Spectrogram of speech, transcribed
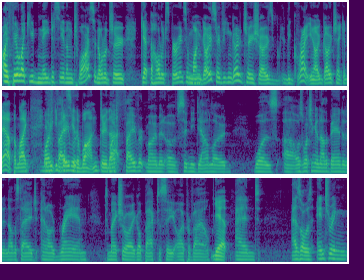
I feel like you'd need to see them twice in order to get the whole experience in Mm. one go. So if you can go to two shows, it'd be great. You know, go check it out. But like, My if you can just see the one, do that. My favorite moment of Sydney Download was uh, I was watching another band at another stage, and I ran to make sure I got back to see I Prevail. Yeah, And as I was entering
